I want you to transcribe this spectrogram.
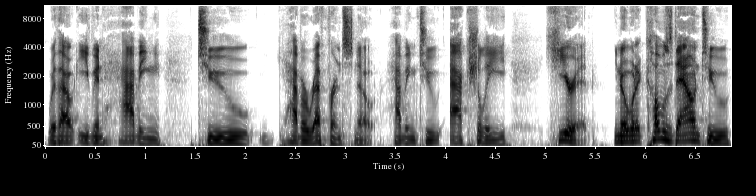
without even having to have a reference note, having to actually hear it? You know, when it comes down to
